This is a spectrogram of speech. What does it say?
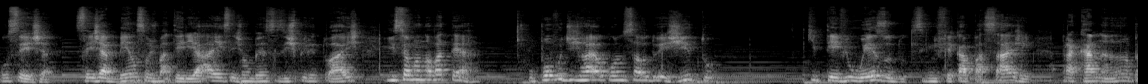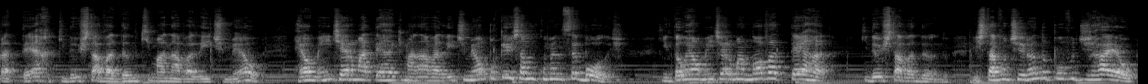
Ou seja, seja bênçãos materiais, sejam bênçãos espirituais, isso é uma nova terra. O povo de Israel, quando saiu do Egito, que teve o êxodo, que significa a passagem, para Canaã, para a terra que Deus estava dando que manava leite e mel, realmente era uma terra que manava leite e mel porque eles estavam comendo cebolas. Então realmente era uma nova terra que Deus estava dando. Estavam tirando o povo de Israel,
